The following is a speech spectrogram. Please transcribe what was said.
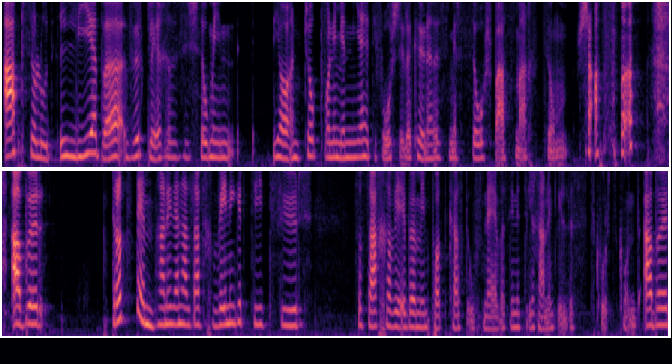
absolut liebe, wirklich. Es ist so mein ja, ein Job, den ich mir nie hätte vorstellen können, dass es mir so Spaß macht zum Arbeiten. Aber trotzdem habe ich dann halt einfach weniger Zeit für so Sachen wie eben meinen Podcast aufnehmen, was ich natürlich auch nicht will, dass es zu kurz kommt. Aber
